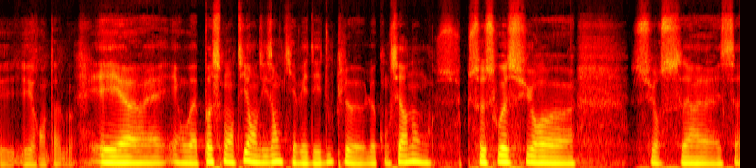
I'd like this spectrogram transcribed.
Et, et rentable. Et, euh, et on va pas se mentir en disant qu'il y avait des doutes le, le concernant, que ce soit sur, euh, sur sa, sa-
